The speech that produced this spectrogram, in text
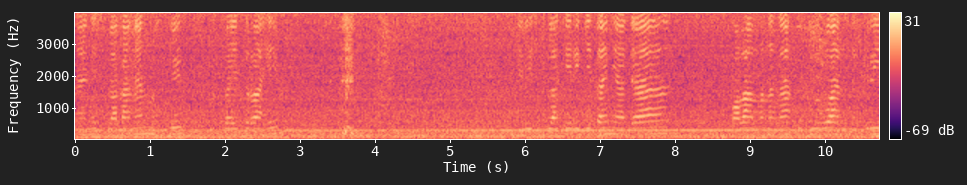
Nah ini sebelah kanan Masjid Baitur Rahim. Jadi sebelah kiri kita ini ada Sekolah Menengah Kejuruan Negeri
